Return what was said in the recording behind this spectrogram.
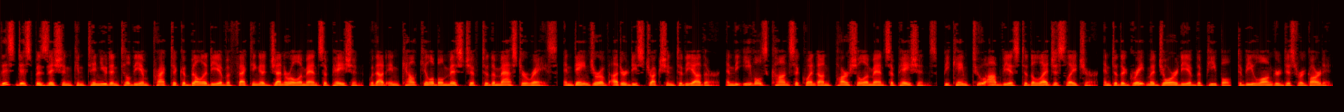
This disposition continued until the impracticability of effecting a general emancipation, without incalculable mischief to the master race, and danger of utter destruction to the other, and the evils consequent on partial emancipations, became too obvious to the legislature, and to the great majority of the people, to be longer disregarded.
